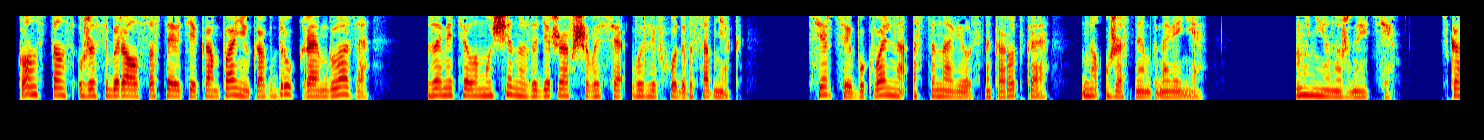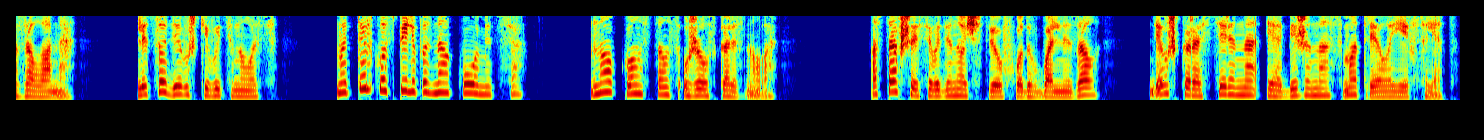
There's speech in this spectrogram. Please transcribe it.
Констанс уже собиралась составить ей компанию, как вдруг краем глаза заметила мужчину, задержавшегося возле входа в особняк. Сердце ее буквально остановилось на короткое, но ужасное мгновение. «Мне нужно идти», — сказала она. Лицо девушки вытянулось. «Мы только успели познакомиться». Но Констанс уже ускользнула. Оставшаяся в одиночестве у входа в бальный зал, девушка растерянно и обиженно смотрела ей вслед.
